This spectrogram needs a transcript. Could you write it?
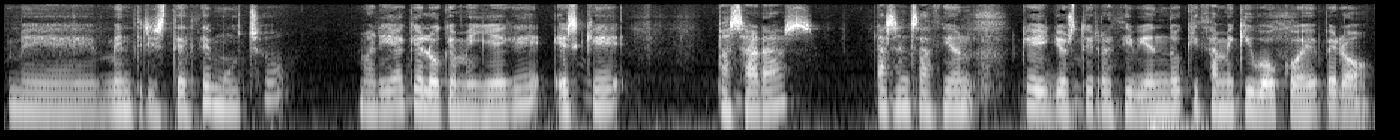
Me, me entristece mucho, María, que lo que me llegue es que pasaras la sensación que yo estoy recibiendo, quizá me equivoco, ¿eh? pero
